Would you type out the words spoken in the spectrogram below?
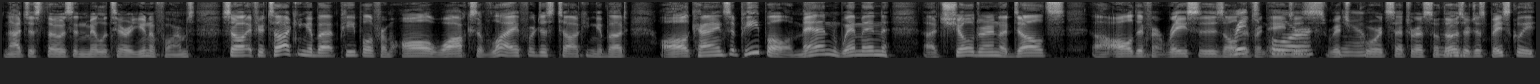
not just those in military uniforms. So, if you're talking about people from all walks of life, we're just talking about all kinds of people men, women, uh, children, adults, uh, all different races, all Rich, different poor, ages, rich, yeah. poor, etc. So, those are just basically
